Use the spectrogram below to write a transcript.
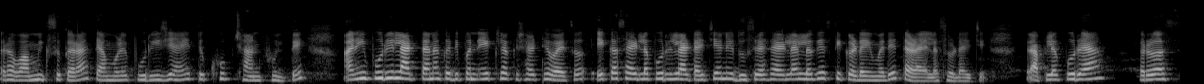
रवा मिक्स करा. त्यामुळे पुरी जी आहे ते खूप छान फुलते. आणि पुरी लाटताना कधी पण एक लक्षात ठेवायचं एका साईडला पुरी लाटायची आणि दुसऱ्या साईडला लगेच ती कढईमध्ये तळायला सोडायची. तर आपल्या पुऱ्या रस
